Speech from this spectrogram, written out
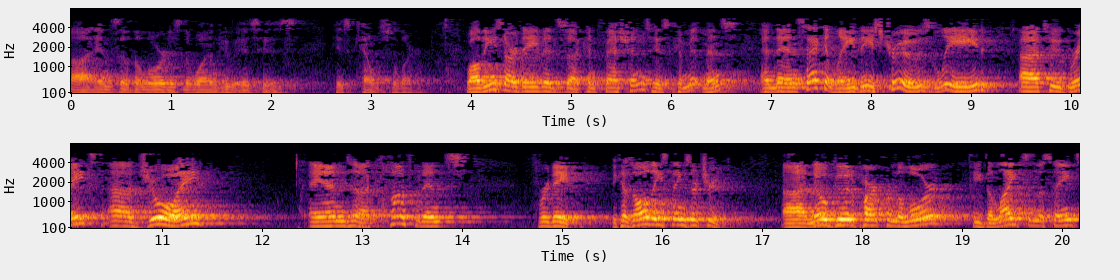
Uh, and so the Lord is the one who is his, his counselor. Well, these are David's uh, confessions, his commitments. And then, secondly, these truths lead uh, to great uh, joy and uh, confidence for David. Because all these things are true. no good apart from the Lord. He delights in the saints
